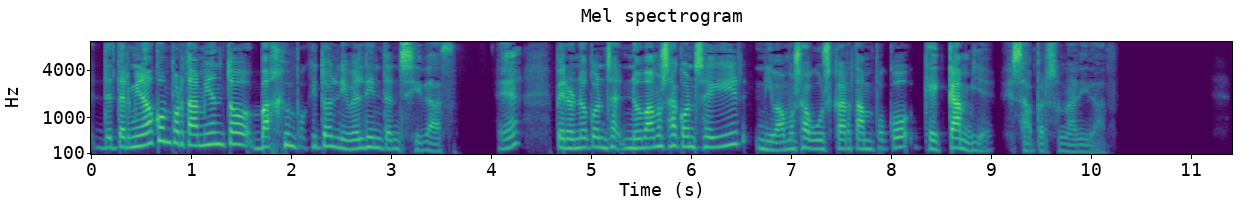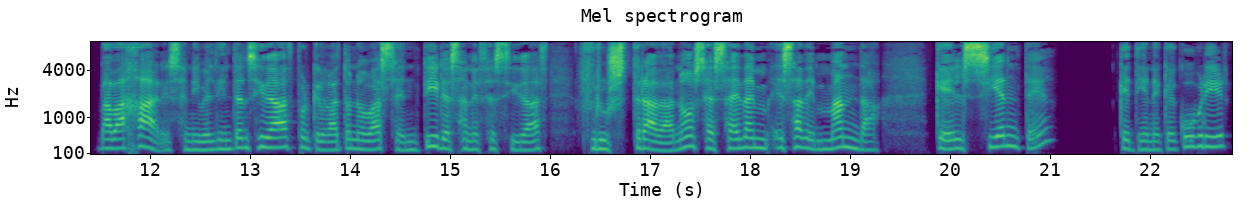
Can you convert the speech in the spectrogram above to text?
determinado comportamiento baje un poquito el nivel de intensidad. ¿eh? Pero no, no vamos a conseguir ni vamos a buscar tampoco que cambie esa personalidad. Va a bajar ese nivel de intensidad porque el gato no va a sentir esa necesidad frustrada, ¿no? O sea, esa, esa demanda que él siente que tiene que cubrir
